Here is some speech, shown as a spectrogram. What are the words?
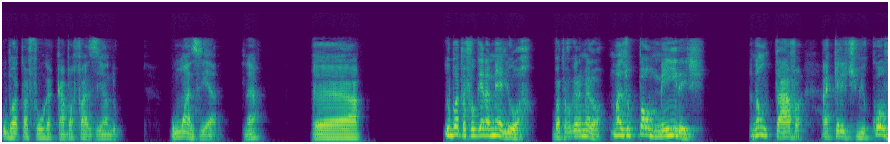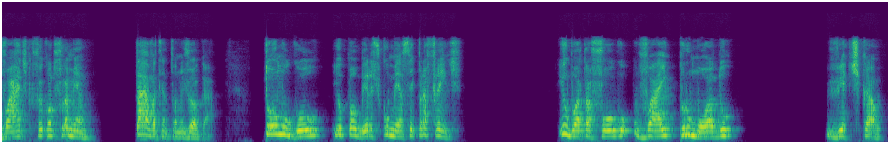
o Botafogo acaba fazendo 1 a 0 né? É... E o Botafogo era melhor. O Botafogo era melhor. Mas o Palmeiras Não estava aquele time covarde que foi contra o Flamengo. Estava tentando jogar. Toma o gol e o Palmeiras começa a ir para frente. E o Botafogo vai para o modo vertical.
